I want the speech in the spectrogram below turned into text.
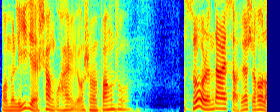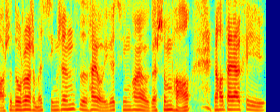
我们理解上古汉语有什么帮助？所有人大概小学时候老师都说什么形声字，它有一个形旁，有一个身旁，然后大家可以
